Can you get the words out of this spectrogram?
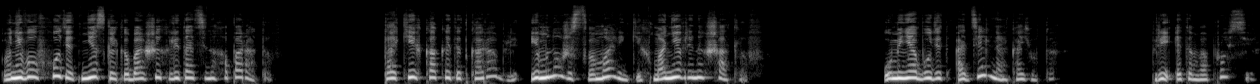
«В него входят несколько больших летательных аппаратов, таких как этот корабль и множество маленьких маневренных шаттлов. У меня будет отдельная каюта». При этом вопросе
